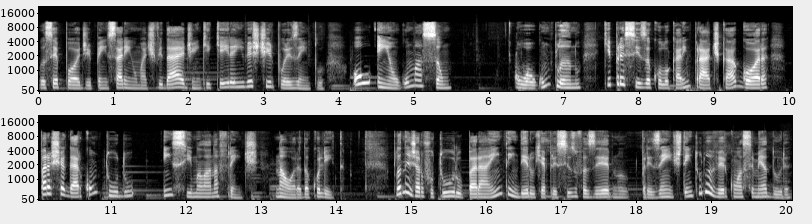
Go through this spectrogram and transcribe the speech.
Você pode pensar em uma atividade em que queira investir, por exemplo, ou em alguma ação ou algum plano que precisa colocar em prática agora para chegar com tudo em cima lá na frente, na hora da colheita. Planejar o futuro para entender o que é preciso fazer no presente tem tudo a ver com a semeadura.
